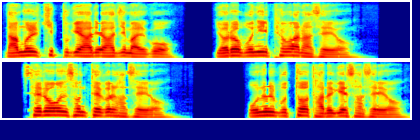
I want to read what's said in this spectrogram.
남을 기쁘게 하려 하지 말고 여러분이 평안하세요. 새로운 선택을 하세요. 오늘부터 다르게 사세요.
